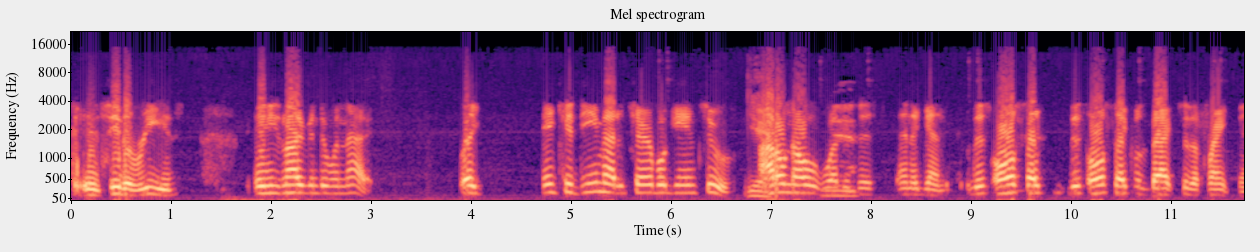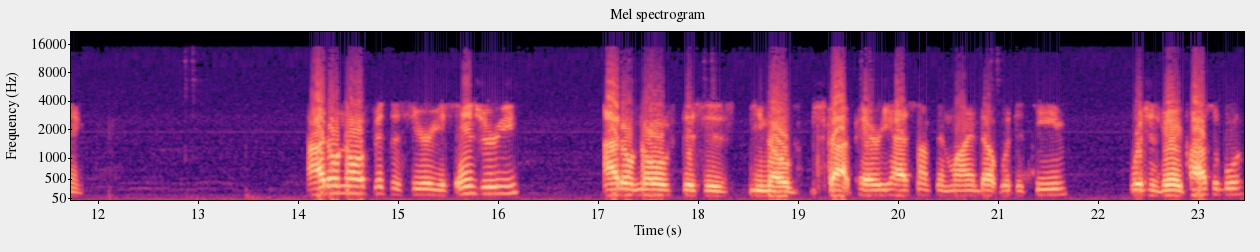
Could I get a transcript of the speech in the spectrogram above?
and see the reads. And he's not even doing that. Like, and Kadeem had a terrible game too. Yeah. I don't know whether Yeah. this. And again, this all this all cycles back to the Frank thing. I don't know if it's a serious injury. I don't know if this is, you know, Scott Perry has something lined up with the team, which is very possible.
